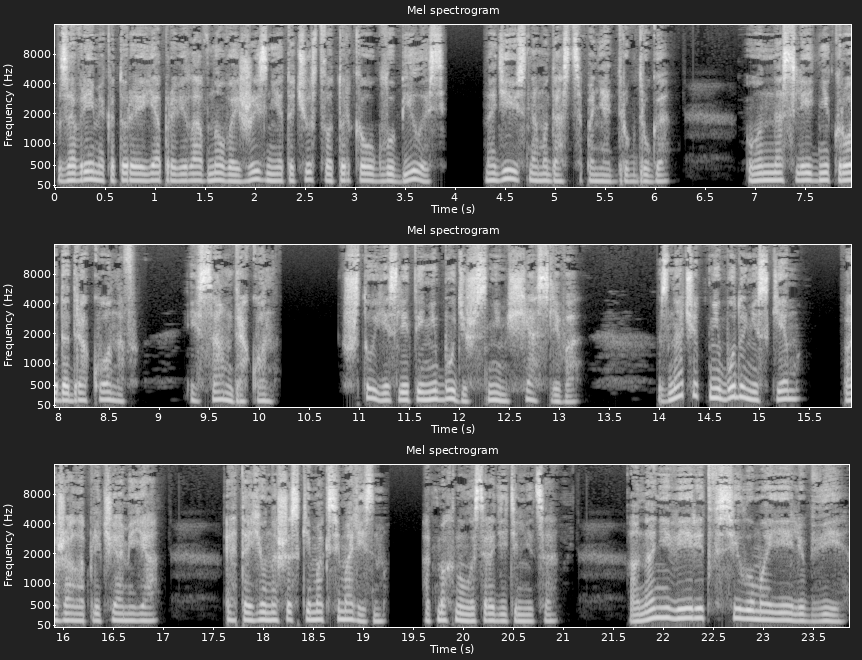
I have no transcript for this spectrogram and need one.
За время, которое я провела в новой жизни, это чувство только углубилось. Надеюсь, нам удастся понять друг друга. Он наследник рода драконов. И сам дракон. Что, если ты не будешь с ним счастлива? Значит, не буду ни с кем, — пожала плечами я. «Это юношеский максимализм», — отмахнулась родительница. «Она не верит в силу моей любви,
